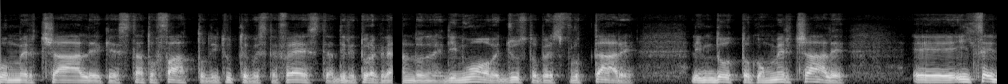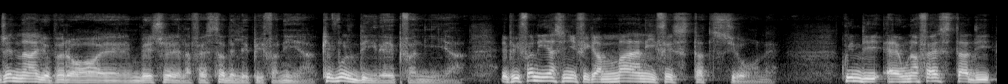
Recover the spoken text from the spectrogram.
commerciale che è stato fatto di tutte queste feste, addirittura creandone di nuove giusto per sfruttare l'indotto commerciale. E il 6 gennaio però è invece la festa dell'Epifania. Che vuol dire Epifania? Epifania significa manifestazione, quindi è una festa di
